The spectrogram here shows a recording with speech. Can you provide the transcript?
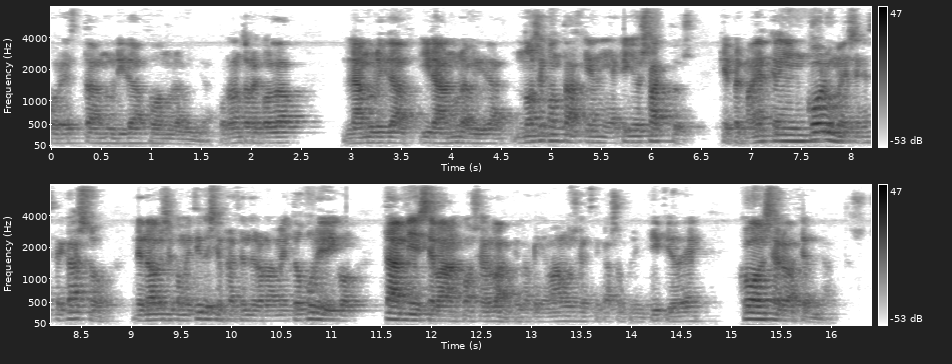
por esta nulidad o anulabilidad. Por tanto, recordad, la nulidad y la anulabilidad no se contagian y aquellos actos que permanezcan incólumes, en este caso, de no haberse cometido sin infracción del ordenamiento jurídico, también se van a conservar, que es lo que llamamos en este caso principio de conservación de actos.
